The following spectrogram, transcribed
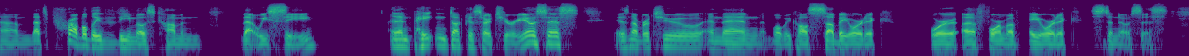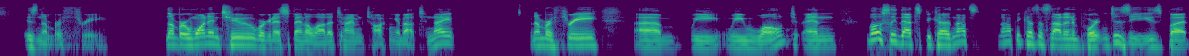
um, that's probably the most common that we see. And then patent ductus arteriosus is number two, and then what we call subaortic or a form of aortic stenosis is number three. Number one and two, we're going to spend a lot of time talking about tonight. Number three, um, we we won't, and mostly that's because not not because it's not an important disease, but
